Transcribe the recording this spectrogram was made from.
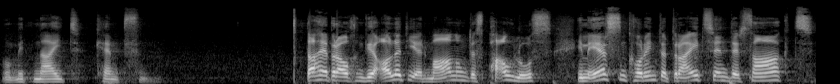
und mit Neid kämpfen. Daher brauchen wir alle die Ermahnung des Paulus im 1. Korinther 13, der sagt,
